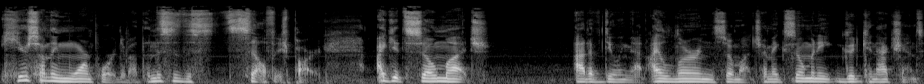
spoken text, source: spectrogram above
here's something more important about them. This is the selfish part. I get so much out of doing that. I learn so much. I make so many good connections.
